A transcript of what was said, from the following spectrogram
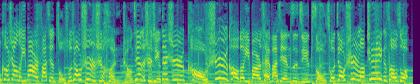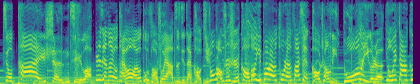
课上到一半，发现走错教室是很常见的事情，但是考试考到一半才发现自己走错教室了，这个操作就太神奇了。日前呢，有台湾网友吐槽说呀，自己在考期中考试时，考到一半突然发现考场里多了一个人，有位大哥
